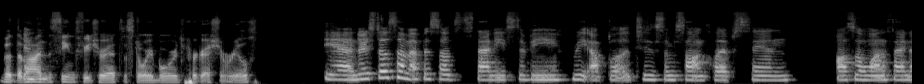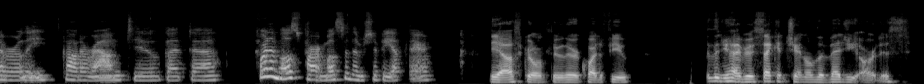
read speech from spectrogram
But the behind then- the scenes featurettes, the storyboards, progression reels. Yeah, and there's still some episodes that needs to be re-uploaded to some song clips and also ones that I never really got around to. But uh, for the most part, most of them should be up there. Yeah, I was scrolling through. There are quite a few. And then you have your second channel, the Veggie Artist,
